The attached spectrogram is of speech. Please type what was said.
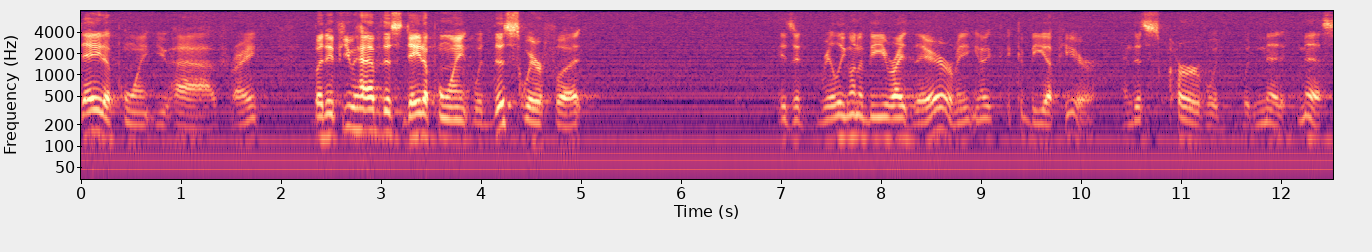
data point you have, right? But if you have this data point with this square foot, is it really going to be right there? I mean, you know, it, it could be up here, and this curve would, would miss.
